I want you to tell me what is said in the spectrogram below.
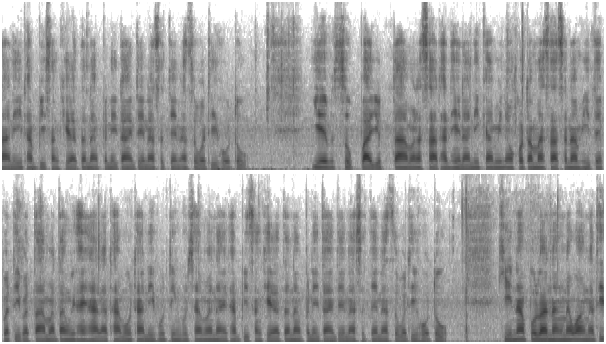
ลานิธรรมปีสังเครตนังปณิตังเตนะสเจนะสวัสดิโหตุ เยสุปปายุตตามนัสสาทันเหนานิกามิโนโคตมัสสาสนามหิเตปฏิปตามาตังวิไทหารัฐามุทานิพุติงคุชามานายธรรมปีสังเครตนังปณิตังเตนะสเจนะสวัสดิโหตุ ขีนาปุรานังนวังนาทิ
